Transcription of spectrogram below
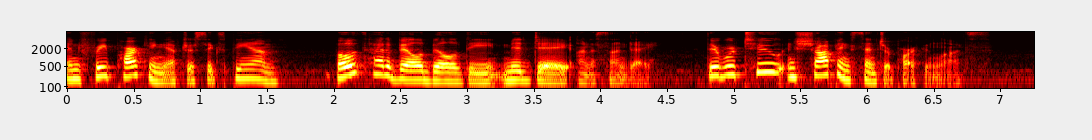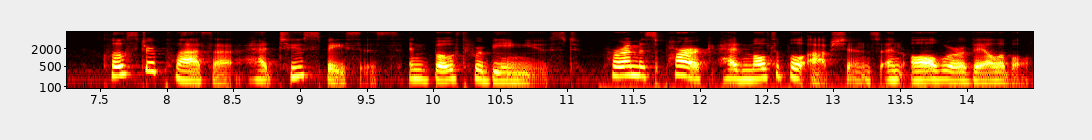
and free parking after 6 p.m. Both had availability midday on a Sunday. There were two in shopping center parking lots. Closter Plaza had two spaces, and both were being used. Paramus Park had multiple options, and all were available,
